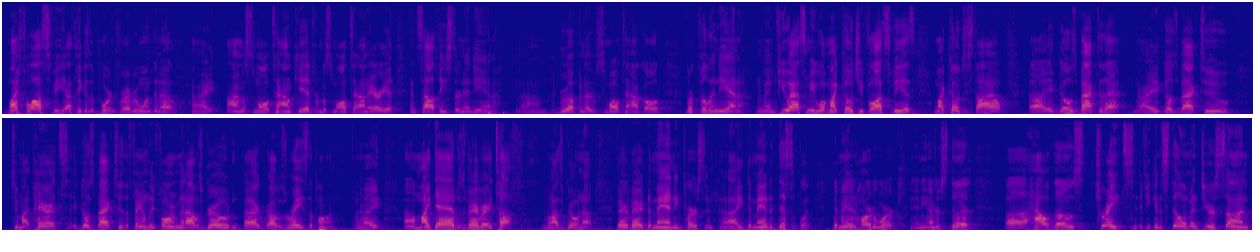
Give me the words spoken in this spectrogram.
My philosophy, I think, is important for everyone to know. All right, I'm a small town kid from a small town area in southeastern Indiana. Um, I grew up in a small town called Brookville, Indiana. And if you ask me what my coaching philosophy is, my coaching style, uh, it goes back to that. All right, it goes back to to my parents. It goes back to the family farm that I was grown, uh, I was raised upon. All right, um, my dad was very, very tough when I was growing up. Very, very demanding person. Uh, he demanded discipline, demanded hard work, and he understood uh, how those traits, if you can instill them into your son,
